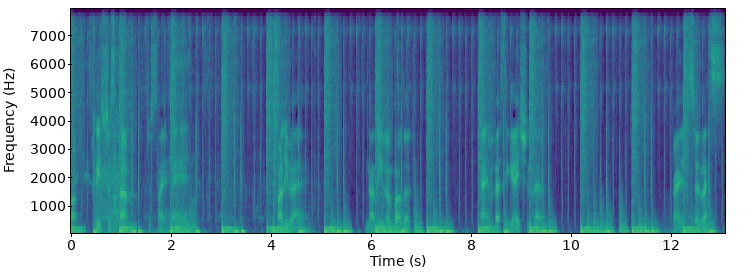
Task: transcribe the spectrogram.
What? Please just come. Just like, hey, body bag. Not even bothered. That investigation there. Right, so let's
